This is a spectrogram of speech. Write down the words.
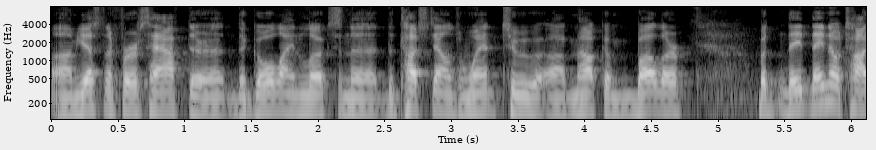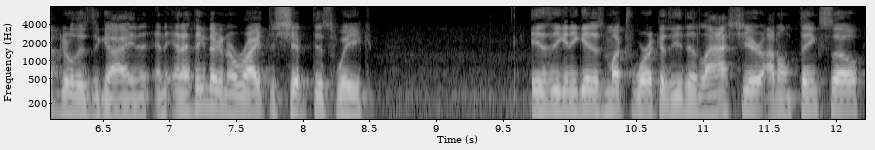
Um, yes, in the first half, the the goal line looks and the, the touchdowns went to uh, Malcolm Butler. But they, they know Todd Gurley is the guy, and, and I think they're going to right the ship this week. Is he going to get as much work as he did last year? I don't think so.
